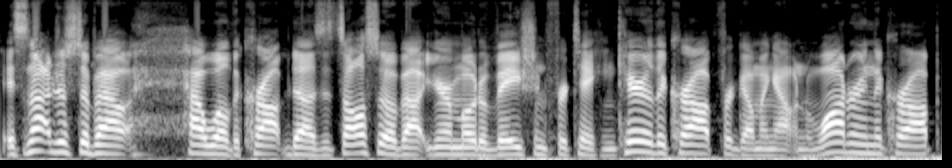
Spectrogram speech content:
it's not just about how well the crop does, it's also about your motivation for taking care of the crop, for going out and watering the crop,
